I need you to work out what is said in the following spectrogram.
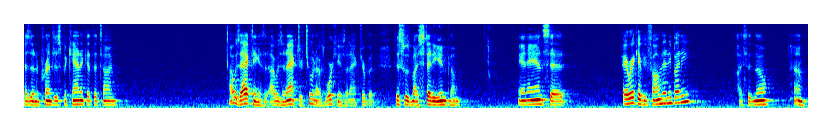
as an apprentice mechanic at the time. I was acting as I was an actor too, and I was working as an actor, but this was my steady income. And Ann said, Eric, have you found anybody? I said, No. I'm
